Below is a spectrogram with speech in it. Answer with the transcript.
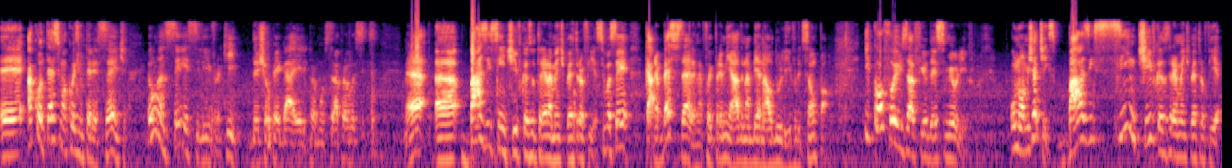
É, acontece uma coisa interessante. Eu lancei esse livro aqui, deixa eu pegar ele para mostrar para vocês né? Uh, bases científicas do treinamento de hipertrofia. Se você, cara, best-seller, né? Foi premiado na Bienal do Livro de São Paulo. E qual foi o desafio desse meu livro? O nome já diz, bases científicas do treinamento de hipertrofia.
